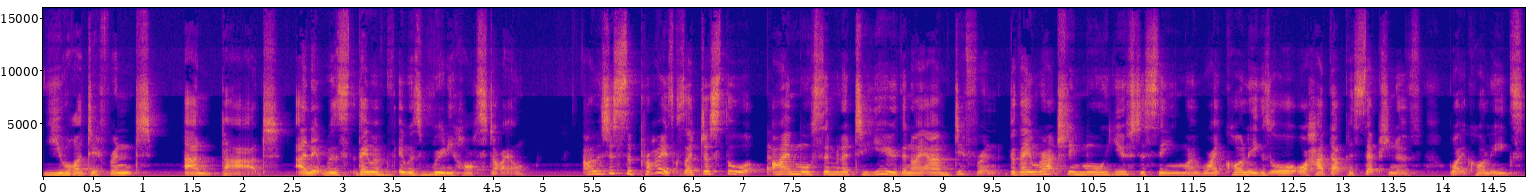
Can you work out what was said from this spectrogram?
you are different and bad. And it was, they were, it was really hostile. I was just surprised because I just thought I'm more similar to you than I am different. But they were actually more used to seeing my white colleagues or, or had that perception of white colleagues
